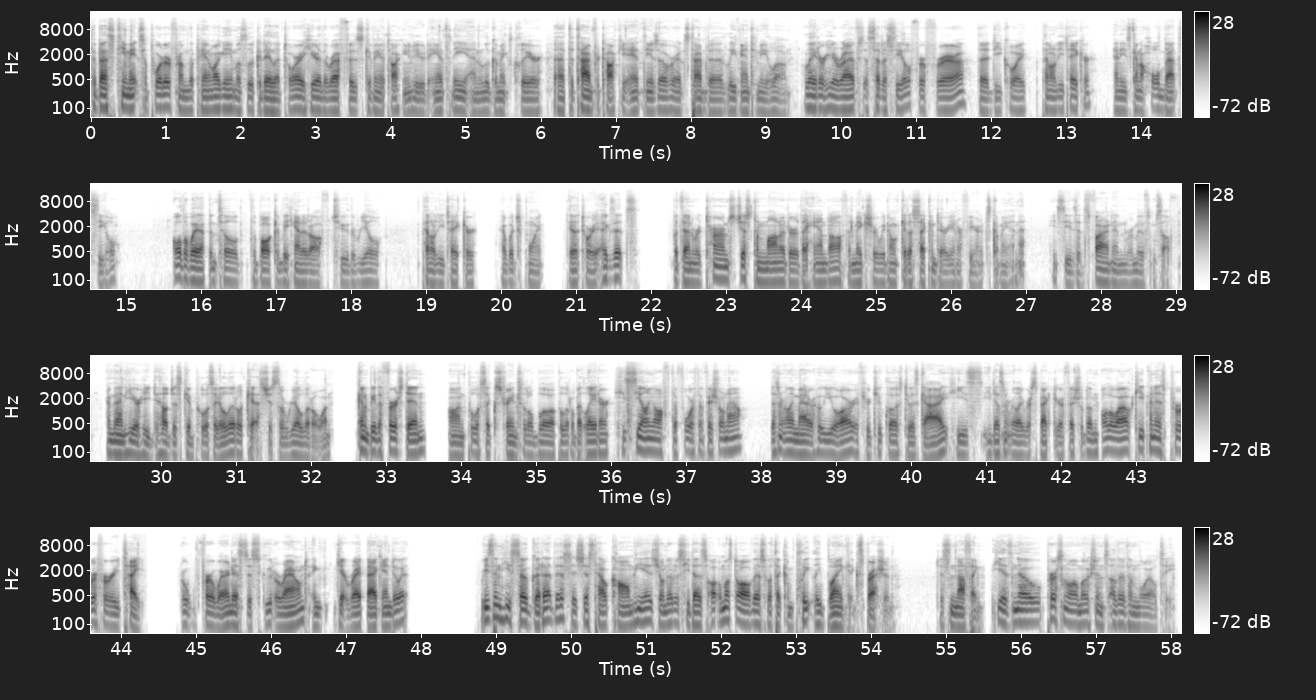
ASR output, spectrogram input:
The best teammate supporter from the Panama game was Luca De La Torre. Here, the ref is giving a talking to to Anthony, and Luca makes clear that the time for talking to Anthony is over. It's time to leave Anthony alone. Later, he arrives to set a seal for Ferreira, the decoy penalty taker, and he's going to hold that seal all the way up until the ball can be handed off to the real penalty taker, at which point De La Torre exits, but then returns just to monitor the handoff and make sure we don't get a secondary interference coming in. He sees it's fine and removes himself. And then here he, he'll just give Pulisic a little kiss, just a real little one. It's Going to be the first in on Pulisic's strange little blow up a little bit later. He's sealing off the fourth official now. Doesn't really matter who you are if you're too close to his guy. He's he doesn't really respect your officialdom. All the while keeping his periphery tight for awareness to scoot around and get right back into it. Reason he's so good at this is just how calm he is. You'll notice he does almost all of this with a completely blank expression. Just nothing. He has no personal emotions other than loyalty.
